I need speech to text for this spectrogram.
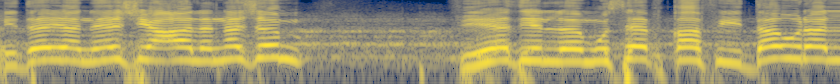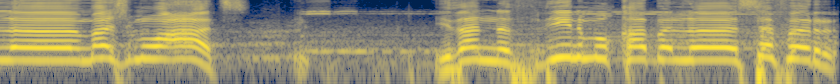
بداية ناجعة للنجم في هذه المسابقة في دور المجموعات. اذا اثنين مقابل صفر.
